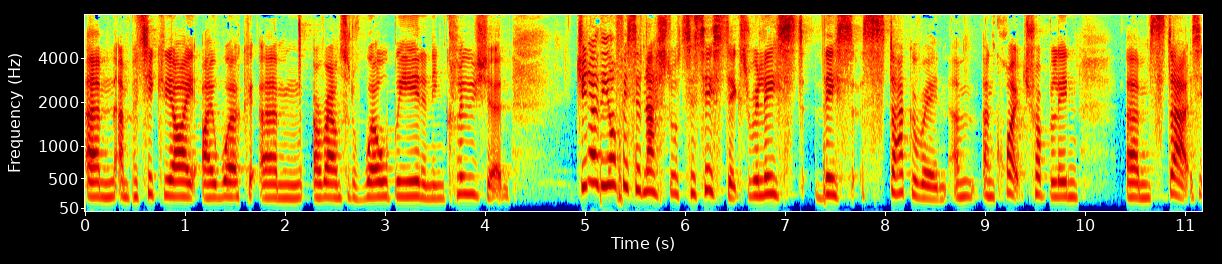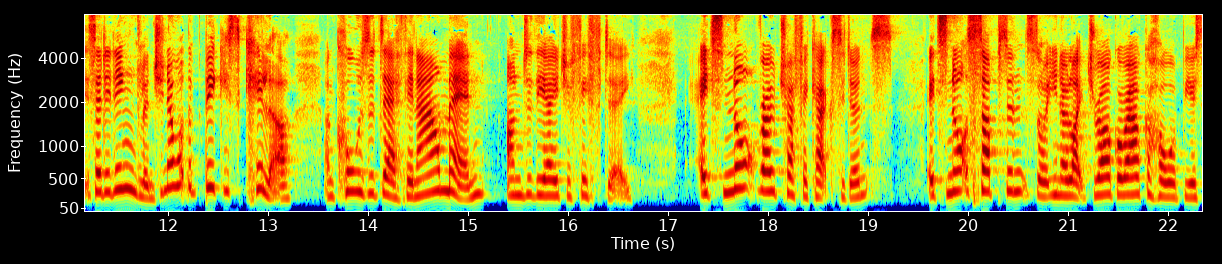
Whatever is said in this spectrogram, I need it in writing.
um, and particularly I, I work um, around sort of well-being and inclusion. Do you know the Office of National Statistics released this staggering and, and quite troubling um, stats? It said in England, do you know what the biggest killer and cause of death in our men under the age of 50? It's not road traffic accidents. It's not substance or, you know, like drug or alcohol abuse.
